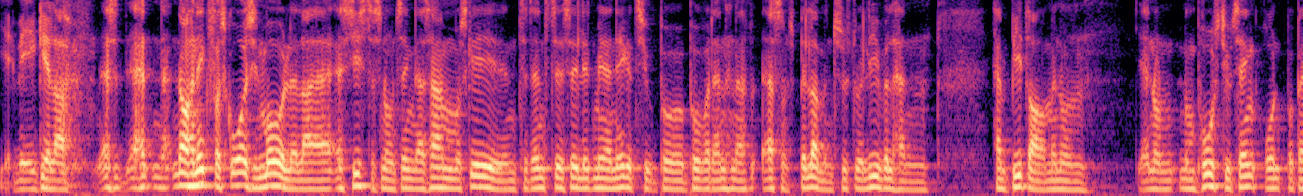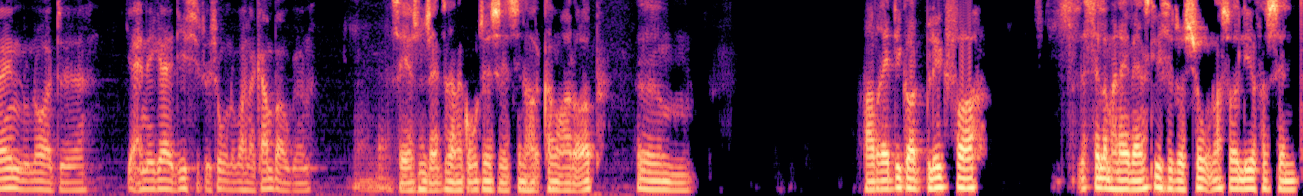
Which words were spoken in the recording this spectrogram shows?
jeg ved ikke, eller altså, han, når han ikke får scoret sin mål, eller assist og sådan nogle ting, der, så har han måske en tendens til at se lidt mere negativt på, på hvordan han er, er som spiller, men synes du alligevel, han, han bidrager med nogle, ja, nogle, nogle positive ting rundt på banen, nu når at, øh, ja, han ikke er i de situationer, hvor han er kampafgørende? Altså, jeg synes altid, han er god til at sætte sine holdkammerater op. Øhm, har et rigtig godt blik for, selvom han er i vanskelige situationer, så lige at få sendt,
